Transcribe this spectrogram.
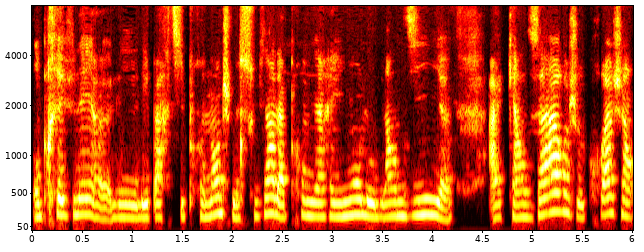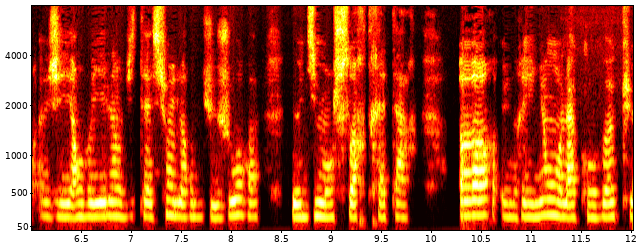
on prévenait euh, les, parties prenantes. Je me souviens, la première réunion le lundi euh, à 15h, je crois, j'ai envoyé l'invitation et l'ordre du jour euh, le dimanche soir très tard. Or, une réunion, on la convoque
